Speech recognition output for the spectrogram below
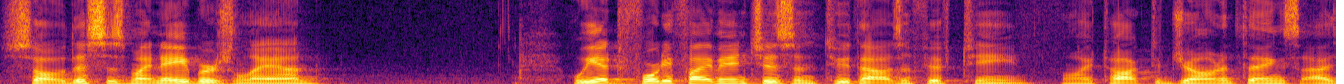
So this is my neighbor's land. We had 45 inches in 2015. When I talked to Joan and things, I,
